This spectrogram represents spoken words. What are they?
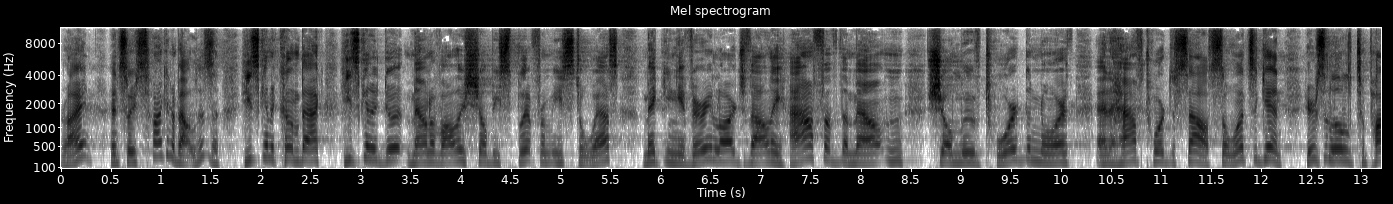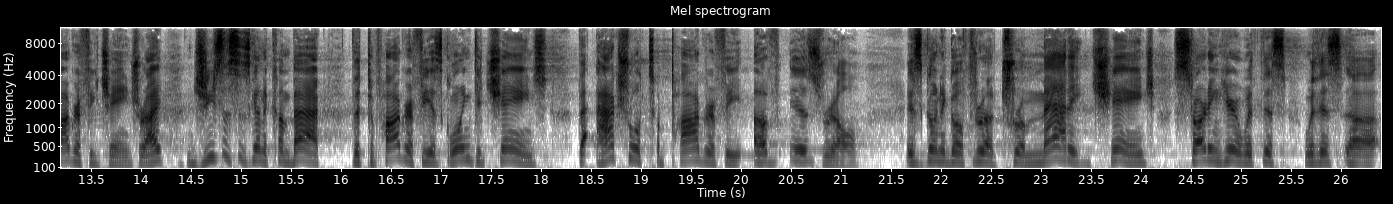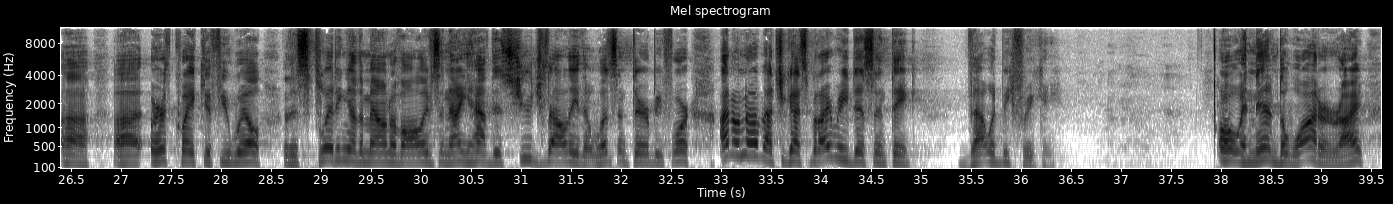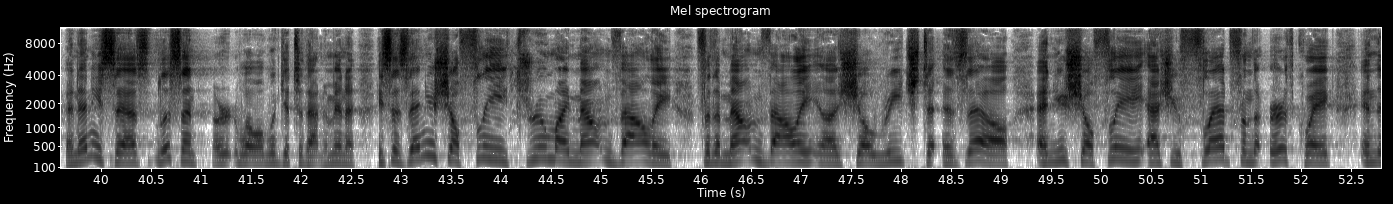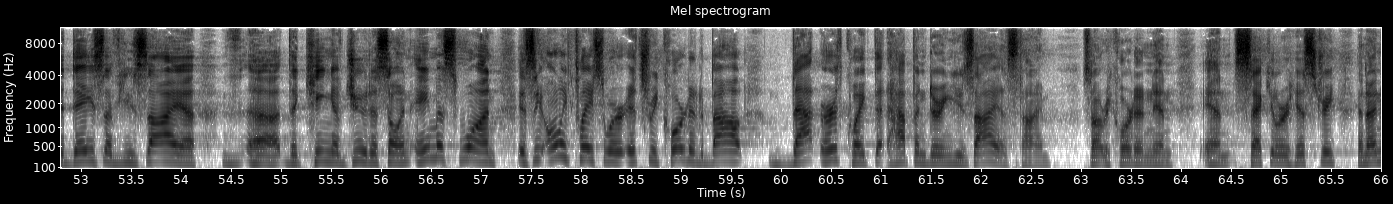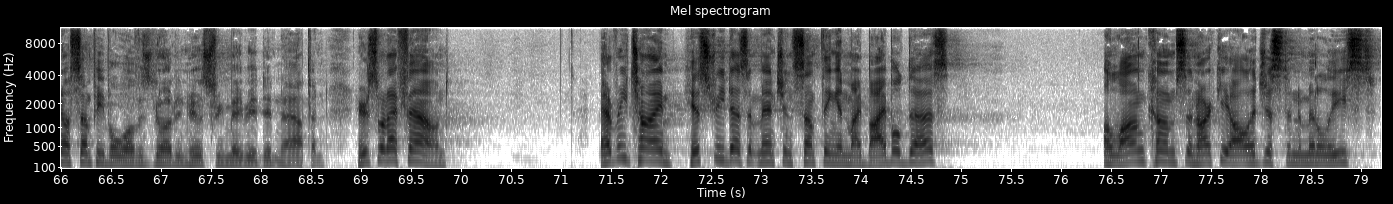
right? And so he's talking about listen, he's going to come back, he's going to do it. Mount of Olives shall be split from east to west, making a very large valley. Half of the mountain shall move toward the north and half toward the south. So once again, here's a little topography change, right? Jesus is going to come back, the topography is going to change. The actual topography of Israel is going to go through a traumatic change, starting here with this, with this uh, uh, uh, earthquake, if you will, or the splitting of the Mount of Olives, and now you have this huge valley that wasn't there before. I don't know about you guys, but I read this and think, that would be freaky. Oh, and then the water, right? And then he says, listen, or well, we'll get to that in a minute. He says, Then you shall flee through my mountain valley, for the mountain valley uh, shall reach to Ezel, and you shall flee as you fled from the earthquake in the days of Uzziah, uh, the king of Judah. So in Amos 1 is the only place where it's recorded about that earthquake that happened during Uzziah's time. It's not recorded in, in secular history. And I know some people, well, if it's not in history, maybe it didn't happen. Here's what I found every time history doesn't mention something and my Bible does, along comes an archaeologist in the Middle East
